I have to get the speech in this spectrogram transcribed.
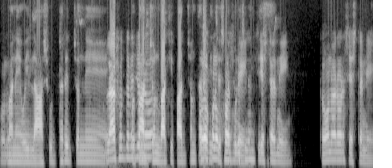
মানে ওই লাশ উদ্ধারের জন্য লাশ উদ্ধারের জন্য পাঁচজন বাকি পাঁচজন তারা কি চেষ্টা করেছিলেন? চেষ্টা নেই তখন আর ওরা চেষ্টা নেই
